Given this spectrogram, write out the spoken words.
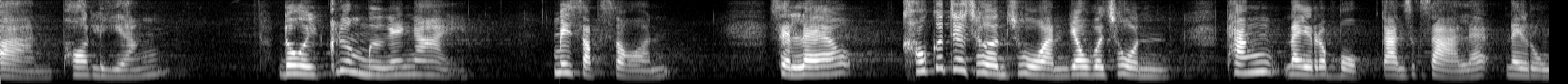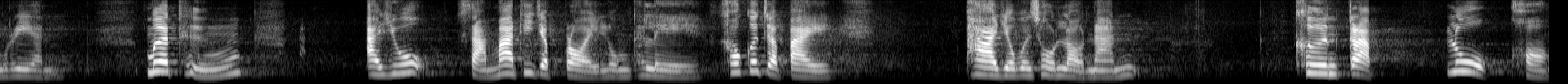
บาลพ่อเลี้ยง โดยเครื่องมือง่าย ๆ ไม่ซับซ้อน เสร็จแล้ว เขาก็จะเชิญชวนเยาวชน ทั้งในระบบการศึกษาและในโรงเรียน เมื่อถึงอายุสามารถที่จะปล่อยลงทะเล เขาก็จะไปพาเยาวชนเหล่านั้น คืนกลับลูกของ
